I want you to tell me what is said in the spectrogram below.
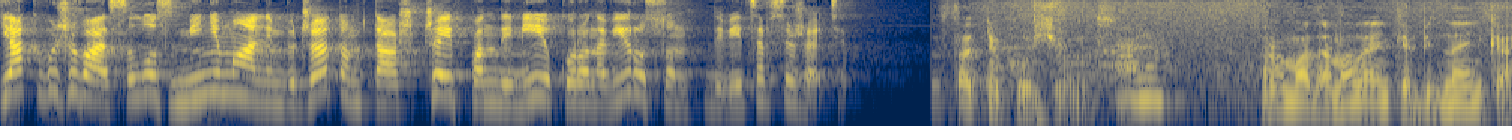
Як виживає село з мінімальним бюджетом та ще й в пандемію коронавірусу? Дивіться в сюжеті. Достатньо коштів у нас. Громада маленька, бідненька.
